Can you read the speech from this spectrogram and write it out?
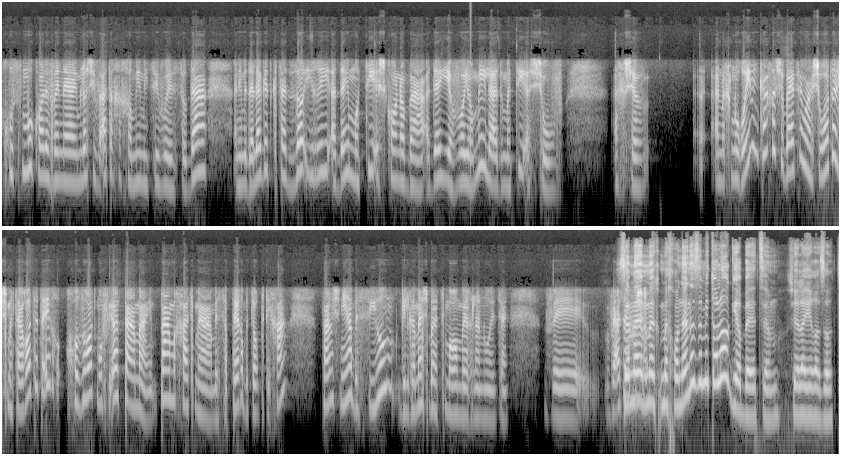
חוסמו כל לבניה, אם לא שבעת החכמים הציבו יסודה. אני מדלגת קצת, זו עירי, עדי מותי אשכון הבא, עדי יבוא יומי, לאדמתי אשוב. עכשיו, אנחנו רואים ככה שבעצם השורות האלה שמתארות את העיר חוזרות, מופיעות פעמיים. פעם אחת מהמספר בתור פתיחה, פעם שנייה בסיום, גילגמש בעצמו אומר לנו את זה. ו... זה חושב... מכונן איזה מיתולוגיה בעצם של העיר הזאת.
